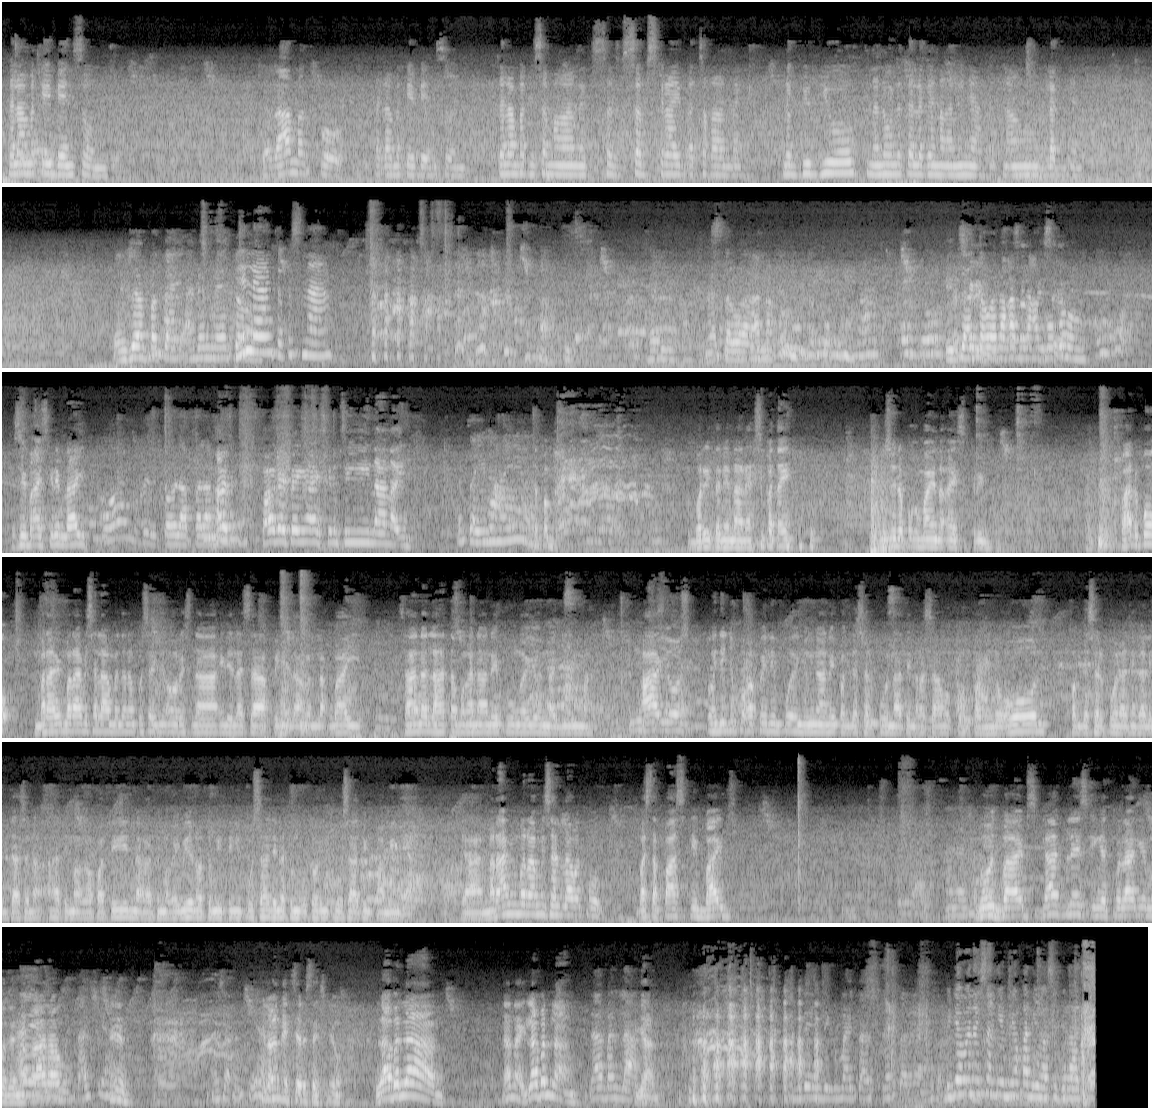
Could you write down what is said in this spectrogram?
Salamat kay Benson. Salamat po. Salamat kay Benson. Salamat din sa mga nag-subscribe at saka nag nag-view, nanonood talaga ng ano niya, ng vlog niya. Minsan patay, ano neto? Yun lang, tapos na. Natawa anak ko. Nagtatawa na kami ng apo ko. Kasi ba ice cream, Nay? Oo, wala pa lang. Ay, paano ice cream si Nanay? Patay na yan. Sa pab... Paborito ni Nanay, si Patay. Gusto na po kumain ng ice cream. Paano po? Maraming maraming salamat na lang po sa inyong oras na inila sa Pinilangan Lakbay. Sana lahat ng mga nanay po ngayon naging ayos. Kung hindi nyo po kapiling po inyong nanay, pagdasal po natin nakasama po ang Panginoon. Pagdasal po natin kaligtasan ng ating mga kapatid, ng ating mga kaibigan o tumitingin po sa atin at tumuturing po sa ating pamilya. Yan. Maraming maraming salamat po. Basta positive vibes, good vibes. God bless. Ingat po lagi. Magandang Ay, araw. Ayun. Masakit yan. Kailangan exercise nyo. Laban lang. Nanay, laban lang. Laban lang. Yan. hindi, hindi ko may taas na. Bigyan mo ng isang libo yung kaliwa, sigurado.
